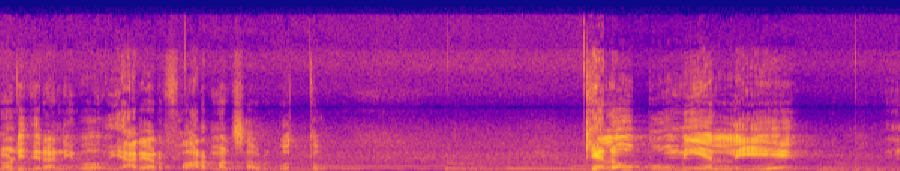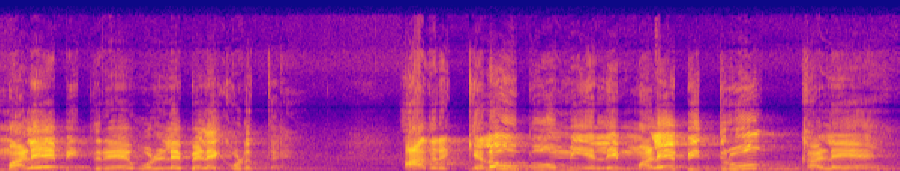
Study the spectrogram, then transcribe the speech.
ನೋಡಿದ್ದೀರಾ ನೀವು? ಯಾರ್ಯಾರು ಫಾರ್ಮರ್ಸ್ ಅವ್ರಿಗೆ ಗೊತ್ತು. ಕೆಲವು ಭೂಮಿಯಲ್ಲಿ ಮಳೆ ಬಿದ್ದರೆ ಒಳ್ಳೆ ಬೆಳೆ ಕೊಡುತ್ತೆ. ಆದರೆ ಕೆಲವು ಭೂಮಿಯಲ್ಲಿ ಮಳೆ ಬಿದ್ದರೂ ಕಳೆ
